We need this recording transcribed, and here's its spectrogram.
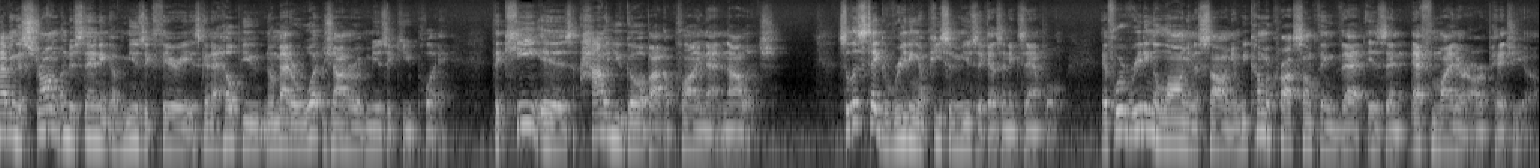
having a strong understanding of music theory is going to help you no matter what genre of music you play. The key is how you go about applying that knowledge. So let's take reading a piece of music as an example. If we're reading along in a song and we come across something that is an F minor arpeggio,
